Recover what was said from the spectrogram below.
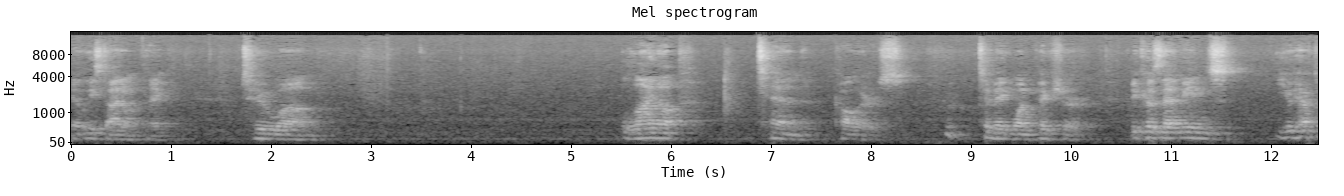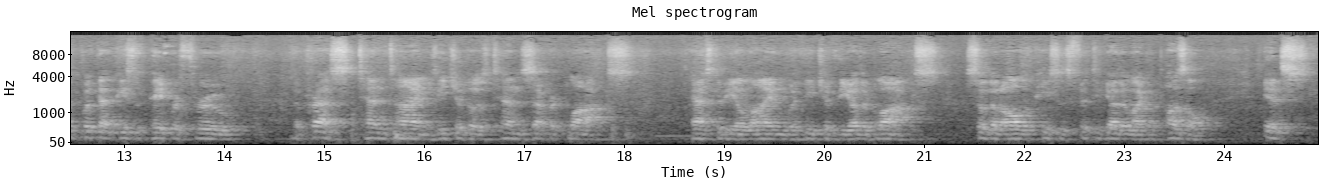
at least I don't think, to um, line up 10 colors to make one picture. Because that means you have to put that piece of paper through the press 10 times. Each of those 10 separate blocks has to be aligned with each of the other blocks so that all the pieces fit together like a puzzle. it's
